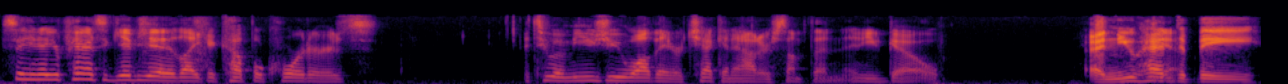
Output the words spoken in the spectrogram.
So you know your parents would give you like a couple quarters to amuse you while they were checking out or something, and you'd go. And you had Yeah. to be,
